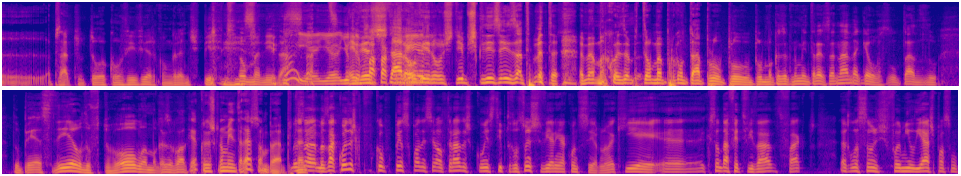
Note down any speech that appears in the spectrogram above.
Uh, apesar de tudo, estou a conviver com um grande espírito da humanidade. Não, e, e, e, em vez de estar a, a, ouvir uns tipos que dizem exatamente a mesma coisa, estão-me a perguntar por, por, por, uma coisa que não me interessa nada, que é o resultado do, do PSD ou do futebol, ou uma coisa qualquer, coisas que não me interessam. Pá. Portanto... Mas, há, mas, há, coisas que, eu penso que podem ser alteradas com esse tipo de relações se vierem a acontecer, não é? Que é uh, a questão da afetividade, de facto, as relações familiares possam,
